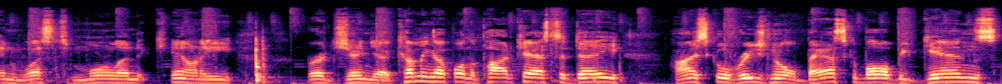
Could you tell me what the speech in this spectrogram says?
in Westmoreland County, Virginia. Coming up on the podcast today, high school regional basketball begins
